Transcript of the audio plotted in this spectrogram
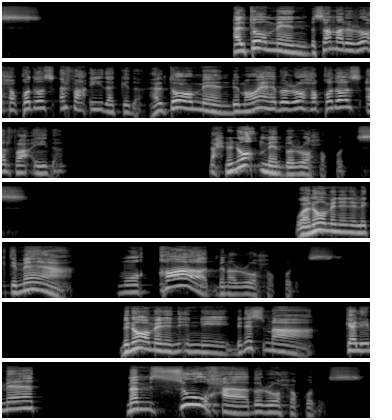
هل تؤمن بثمر الروح القدس؟ ارفع إيدك كده. هل تؤمن بمواهب الروح القدس؟ ارفع إيدك. نحن نؤمن بالروح القدس. ونؤمن إن الاجتماع مقاد من الروح القدس. بنؤمن إن إني بنسمع كلمات ممسوحة بالروح القدس.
